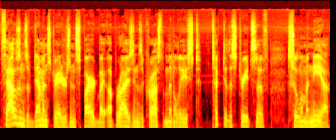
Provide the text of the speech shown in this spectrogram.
Thousands of demonstrators inspired by uprisings across the Middle East took to the streets of Sulaymaniyah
